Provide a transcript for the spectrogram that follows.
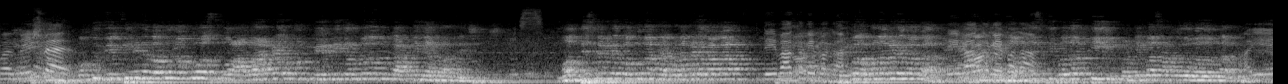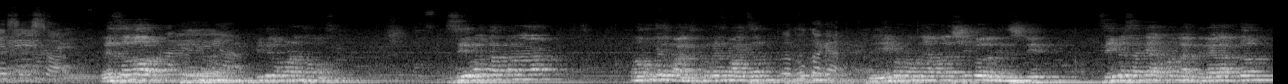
परमेश्वर. मग तू व्यक्तीकडे बघू नकोस. तू आभाळाकडे बघून पेरणी करतो ना तू कापणी करणार त्याची. मध्यस्थकडे बघू नका. कोणाकडे बघा? देवाकडे बघा. ते बोला, कोणाकडे बघा? देवाकडे बघा. मध्यस्थी बदलतील पण देवा चांगलं बदलणार नाही. Yes yes Praise the Lord. Hallelujah. किती लोकांना समजतं सेवा करताना प्रभूकडे पाहायचं. प्रभूकडे पाहायचं? प्रभूकडे. हे पण प्रभूने आम्हाला शिकवलं मिनिस्ट्री सेवेसाठी अर्पण लागतं काय लागतं.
